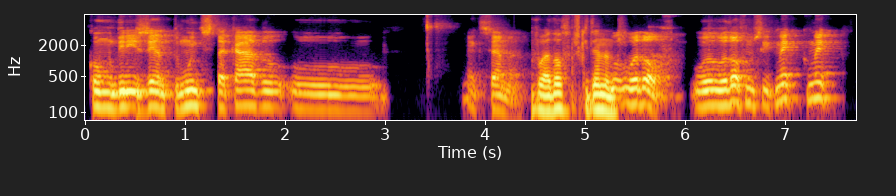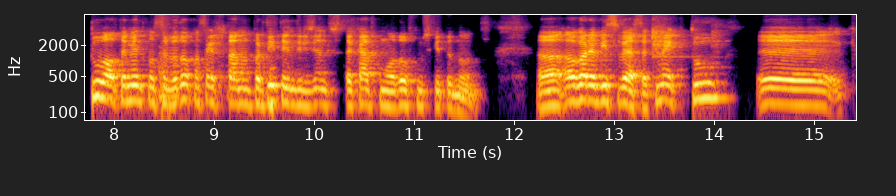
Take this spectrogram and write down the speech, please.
como dirigente muito destacado o. Como é que se chama? O Adolfo Mesquita Nunes. O, o Adolfo. O, o, Adolfo Mesquita. Como é, como é que tu, altamente conservador, consegues votar num partido que tem um dirigente destacado como o Adolfo Mesquita Nunes? Uh, agora, vice-versa. Como é que tu, uh, que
